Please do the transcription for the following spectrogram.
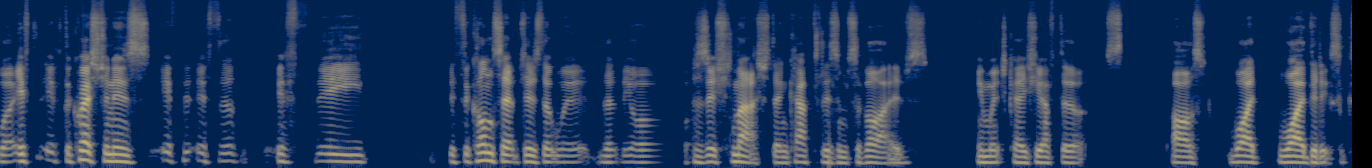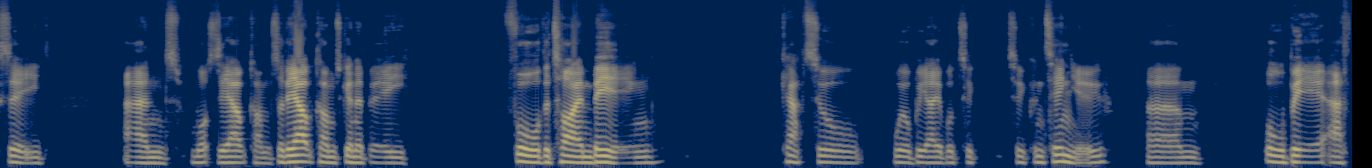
Well, if if the question is if if the if the if the concept is that we're that the opposition smashed, then capitalism survives. In which case, you have to ask why why did it succeed, and what's the outcome. So the outcome's going to be, for the time being, capital will be able to to continue, um, albeit at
